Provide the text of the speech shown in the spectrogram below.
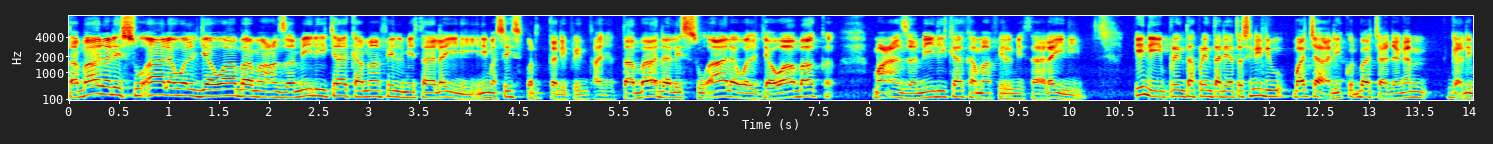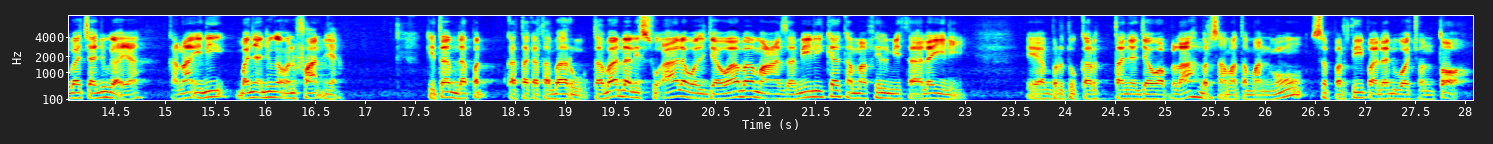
Tabadali su'ala wal jawaba ma'a zamilika kama fil mithalaini. Ini masih seperti tadi perintahnya. Tabadali su'ala wal jawaba ma'a zamilika kama fil mithalaini. Ini perintah-perintah di atas ini dibaca, diikut baca, jangan nggak dibaca juga ya. Karena ini banyak juga manfaatnya. Kita dapat kata-kata baru. Tabadali su'ala wal jawaba ma'azamilika kama fil mithalaini. Ya, bertukar tanya jawablah bersama temanmu seperti pada dua contoh.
